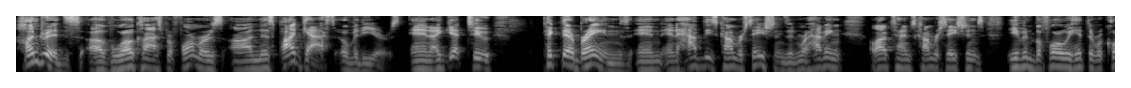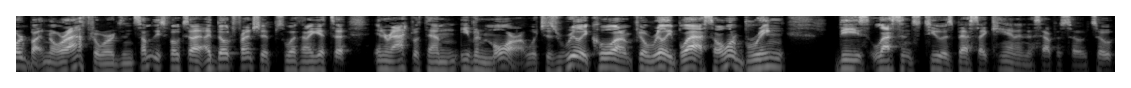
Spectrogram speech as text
hundreds of world class performers on this podcast over the years. And I get to pick their brains and and have these conversations and we're having a lot of times conversations even before we hit the record button or afterwards and some of these folks I, I build friendships with and i get to interact with them even more which is really cool and i feel really blessed so i want to bring these lessons to as best I can in this episode. So,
